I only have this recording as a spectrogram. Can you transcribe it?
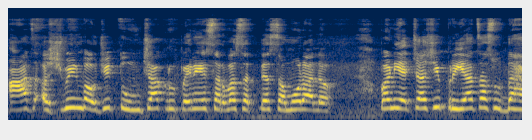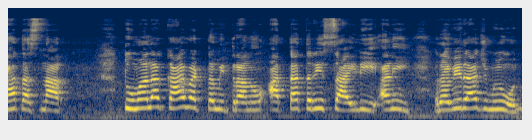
आज अश्विन भाऊजी तुमच्या कृपेने हे सर्व सत्य समोर आलं. पण याच्याशी प्रियाचा सुद्धा हात असणार. तुम्हाला काय वाटतं मित्रांनो? आता तरी सायली आणि रविराज मिळून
